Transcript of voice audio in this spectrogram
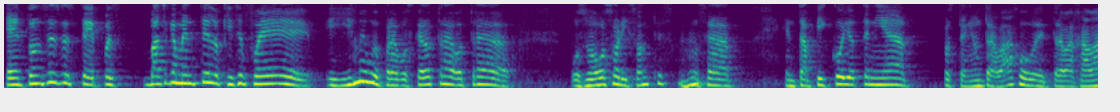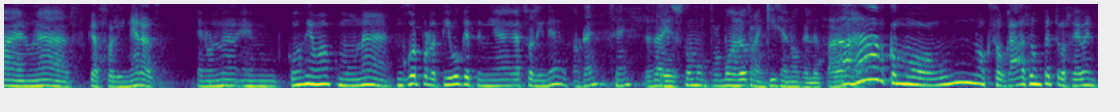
Entonces, este, pues, básicamente lo que hice fue irme, güey, para buscar otra, otra, pues, nuevos horizontes. O sea, en Tampico yo tenía, pues, tenía un trabajo, güey. Trabajaba en unas gasolineras, güey. En una, en, ¿cómo se llama? Como una, un corporativo que tenía gasolineras. Ok, sí. O sea, es como un modelo de franquicia, ¿no? Que le pagas. a- Ajá, como un Oxogas, un Petro Seven.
